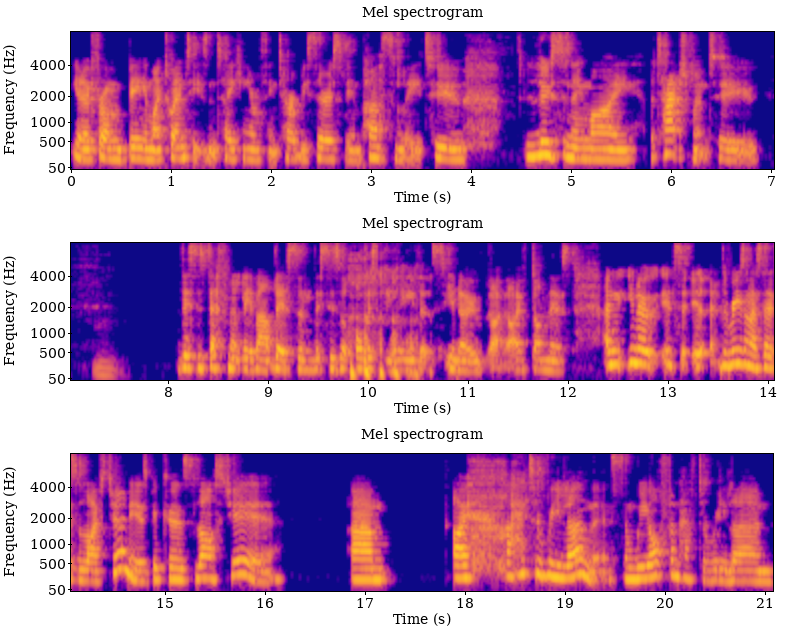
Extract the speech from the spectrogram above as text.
you know, from being in my 20s and taking everything terribly seriously and personally to loosening my attachment to mm this is definitely about this and this is obviously me that's you know I, have done this and you know it's it, the reason i say it's a life's journey is because last year um, I, I had to relearn this and we often have to relearn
